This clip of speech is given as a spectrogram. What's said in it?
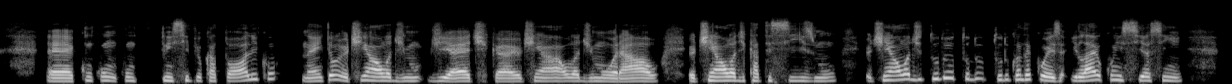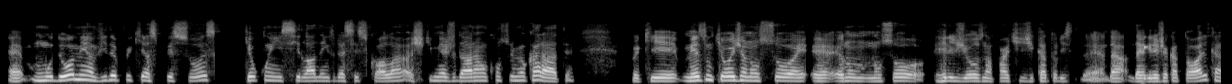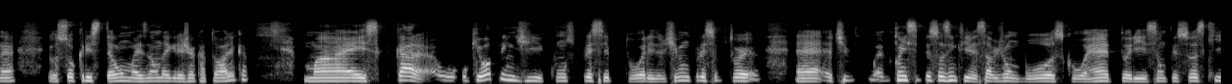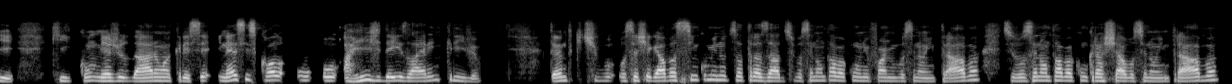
é, com, com, com princípio católico, né? Então eu tinha aula de, de, ética, eu tinha aula de moral, eu tinha aula de catecismo, eu tinha aula de tudo, tudo, tudo quanto é coisa. E lá eu conheci assim, é, mudou a minha vida porque as pessoas que eu conheci lá dentro dessa escola, acho que me ajudaram a construir meu caráter porque mesmo que hoje eu não sou eu não, não sou religioso na parte de catolic, da, da igreja católica, né? Eu sou cristão, mas não da igreja católica. Mas, cara, o, o que eu aprendi com os preceptores, eu tive um preceptor, é, eu tive, conheci pessoas incríveis, sabe, João Bosco, Ettore, são pessoas que, que me ajudaram a crescer. E nessa escola, o, o, a rigidez lá era incrível Tanto que tipo, você chegava cinco minutos atrasado, se você não estava com uniforme, você não entrava, se você não estava com crachá, você não entrava,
